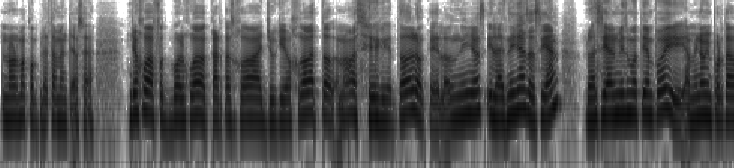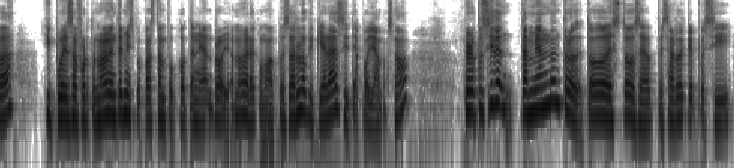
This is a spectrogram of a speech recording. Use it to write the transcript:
norma completamente, o sea, yo jugaba fútbol, jugaba cartas, jugaba Yu-Gi-Oh, jugaba todo, ¿no? Así que todo lo que los niños y las niñas hacían, lo hacía al mismo tiempo y a mí no me importaba. Y pues afortunadamente mis papás tampoco tenían rollo, ¿no? Era como, ah, pues haz lo que quieras y te apoyamos, ¿no? Pero pues sí, también dentro de todo esto, o sea, a pesar de que pues sí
